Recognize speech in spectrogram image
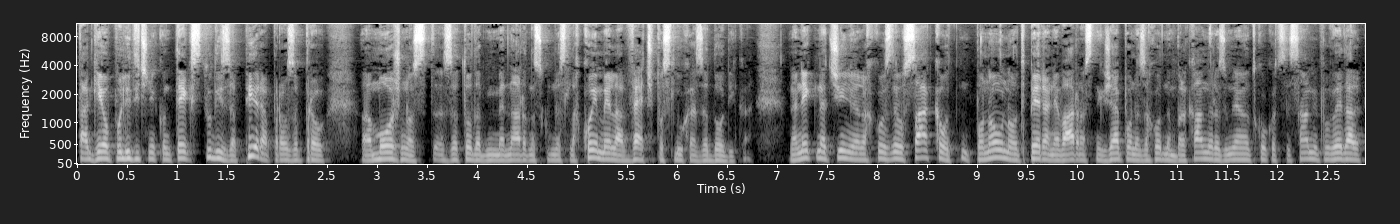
ta geopolitični kontekst tudi zapira pravzaprav možnost za to, da bi mednarodna skupnost lahko imela več posluha za Dodika. Na nek način je lahko zdaj vsako ponovno odpiranje varnostnih žepov na Zahodnem Balkanu razumljeno tako, kot ste sami povedali,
